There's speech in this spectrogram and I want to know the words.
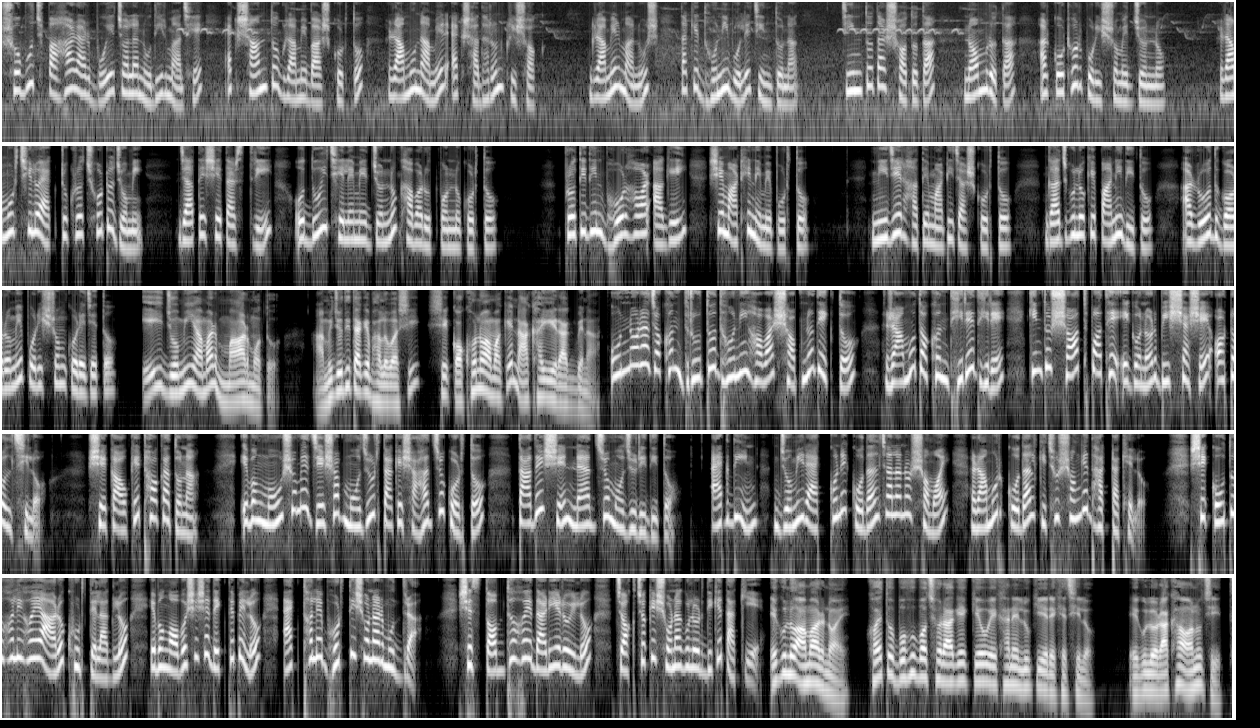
সবুজ পাহাড় আর বয়ে চলা নদীর মাঝে এক শান্ত গ্রামে বাস করত রামু নামের এক সাধারণ কৃষক। গ্রামের মানুষ তাকে ধনী বলে চিনত না। চিনত তার সততা, নম্রতা আর কঠোর পরিশ্রমের জন্য। রামুর ছিল এক টুকরো ছোট জমি, যাতে সে তার স্ত্রী ও দুই ছেলেমেয়ের জন্য খাবার উৎপন্ন করত। প্রতিদিন ভোর হওয়ার আগেই সে মাঠে নেমে পড়ত। নিজের হাতে মাটি চাষ করত গাছগুলোকে পানি দিত আর রোদ গরমে পরিশ্রম করে যেত। এই জমি আমার মার মতো। আমি যদি তাকে ভালোবাসি সে কখনো আমাকে না খাইয়ে রাখবে না। অন্যরা যখন দ্রুত ধনী হওয়ার স্বপ্ন দেখত রামু তখন ধীরে ধীরে কিন্তু সৎ পথে এগোনোর বিশ্বাসে অটল ছিল। সে কাউকে ঠকাত না এবং মৌসুমে যেসব মজুর তাকে সাহায্য করত তাদের সে ন্যায্য মজুরি দিত। একদিন জমির এক কোণে কোদাল চালানোর সময় রামুর কোদাল কিছুর সঙ্গে ধাট্টা খেল। সে কৌতূহলী হয়ে আরও খুঁড়তে লাগল এবং অবশেষে দেখতে পেল এক থলে ভর্তি সোনার মুদ্রা। সে স্তব্ধ হয়ে দাঁড়িয়ে রইল চকচকে সোনাগুলোর দিকে তাকিয়ে। এগুলো আমার নয় হয়তো বহু বছর আগে কেউ এখানে লুকিয়ে রেখেছিল। এগুলো রাখা অনুচিত।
